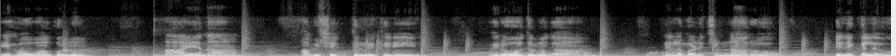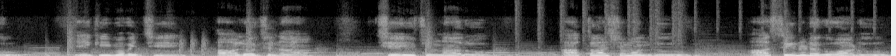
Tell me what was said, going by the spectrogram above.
యెహోవాకును ఆయన అభిషక్తునికి విరోధముగా నిలబడుచున్నారు. ఎలికలు ఏకీభవించి ఆలోచన చేయుచున్నారు. ఆకాశమందు ఆసీనుడగువాడు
